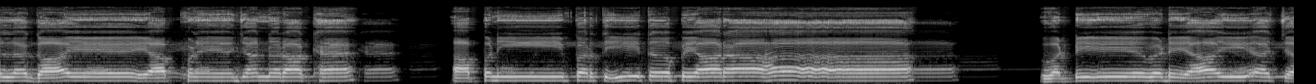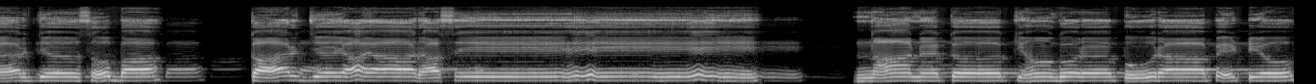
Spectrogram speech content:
ਲਗਾਏ ਆਪਣੇ ਜਨ ਰਾਖੈ। ਆਪਣੀ ਪ੍ਰਤੀਤ ਪਿਆਰਾ। ਵੱਡੀ ਵਡਿਆਈ ਅਚਰਜ ਸੋਭਾ। ਕਾਰਜ ਆਇਆ ਰਾਸੇ। ਨਾਨਕ ਕਿਉ ਗੁਰ ਪੂਰਾ ਭੇਟਿਓ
